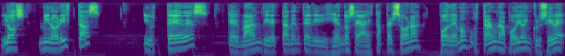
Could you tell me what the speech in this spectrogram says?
Los minoristas y ustedes que van directamente dirigiéndose a estas personas, podemos mostrar un apoyo inclusive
